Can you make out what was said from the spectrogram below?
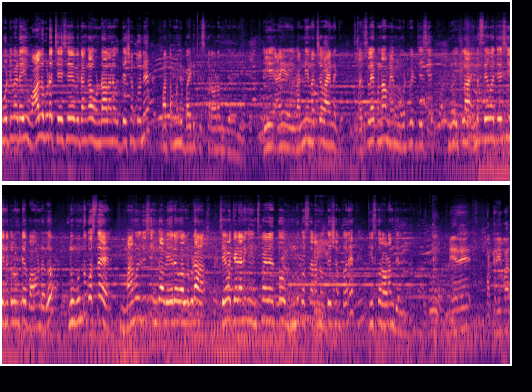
మోటివేట్ అయ్యి వాళ్ళు కూడా చేసే విధంగా ఉండాలనే ఉద్దేశంతోనే మా తమ్ముడిని బయటికి తీసుకురావడం జరిగింది ఈ అయి- ఇవన్నీ నచ్చవు ఆయనకి నచ్చలేకుండా మేము మోటివేట్ చేసి నువ్వు ఇట్లా ఇంత సేవ చేసి వెనుకలు ఉంటే బాగుండదు నువ్వు ముందుకు వస్తే మనములు చూసి ఇంకా వేరే వాళ్ళు కూడా సేవ చేయడానికి ఇన్స్పైర్తో ముందుకు వస్తారన్న ఉద్దేశంతోనే తీసుకురావడం జరిగింది मेरे तकरीबन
